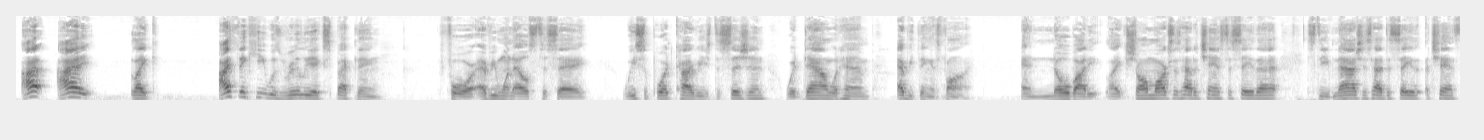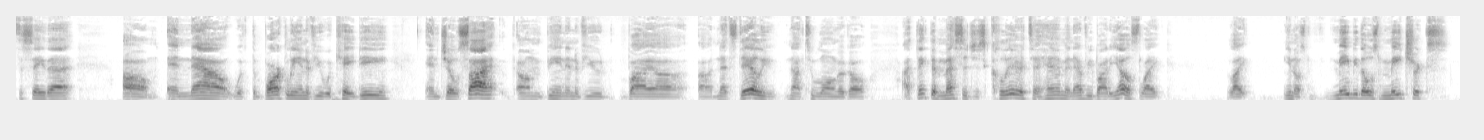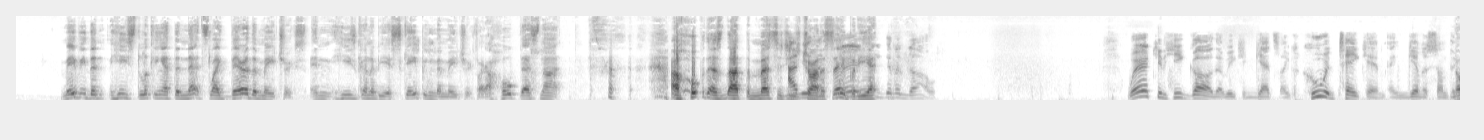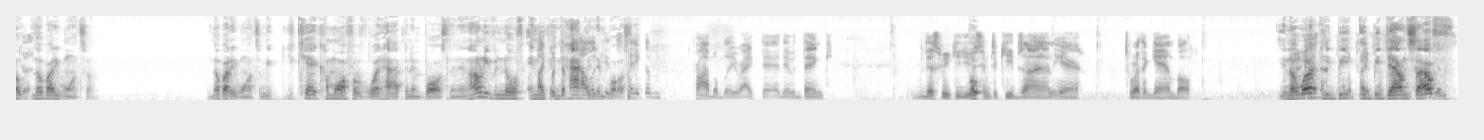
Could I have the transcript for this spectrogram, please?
I I like I think he was really expecting for everyone else to say, "We support Kyrie's decision. We're down with him. Everything is fine." And nobody, like Sean Marks, has had a chance to say that. Steve Nash has had to say a chance to say that. Um, and now with the Barkley interview with KD and Joe Tsai um, being interviewed by uh, uh, Nets Daily not too long ago, I think the message is clear to him and everybody else. Like, like you know, maybe those Matrix, maybe the he's looking at the Nets like they're the Matrix, and he's gonna be escaping the Matrix. Like, I hope that's not. I hope that's not the message he's I mean, trying to say. But he, ha- he gonna go. Where could he go that we could get? Like, who would take him and give us something? No, good? nobody wants him. Nobody wants him. You, you can't come off of what happened in Boston, and I don't even know if anything like happened Pelicans in Boston. Take him? Probably right there. They would think this we could use him to keep Zion here. It's worth a gamble. You know what? He'd be he'd be down south.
